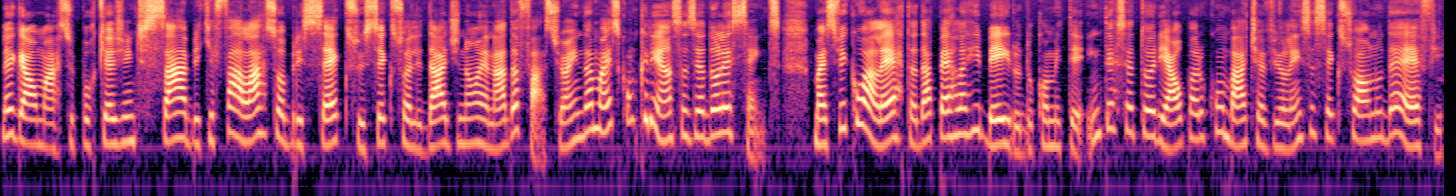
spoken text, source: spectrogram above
Legal, Márcio, porque a gente sabe que falar sobre sexo e sexualidade não é nada fácil, ainda mais com crianças e adolescentes. Mas fica o alerta da Perla Ribeiro, do Comitê Intersetorial para o Combate à Violência Sexual no DF.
